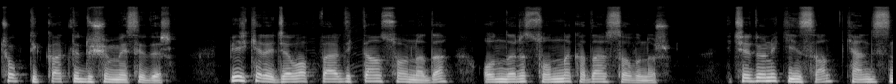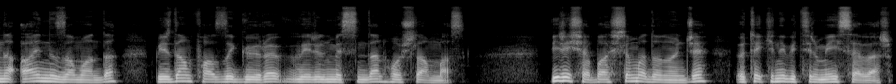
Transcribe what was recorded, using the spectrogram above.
çok dikkatli düşünmesidir. Bir kere cevap verdikten sonra da onları sonuna kadar savunur. İçe dönük insan kendisine aynı zamanda birden fazla görev verilmesinden hoşlanmaz. Bir işe başlamadan önce ötekini bitirmeyi sever.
